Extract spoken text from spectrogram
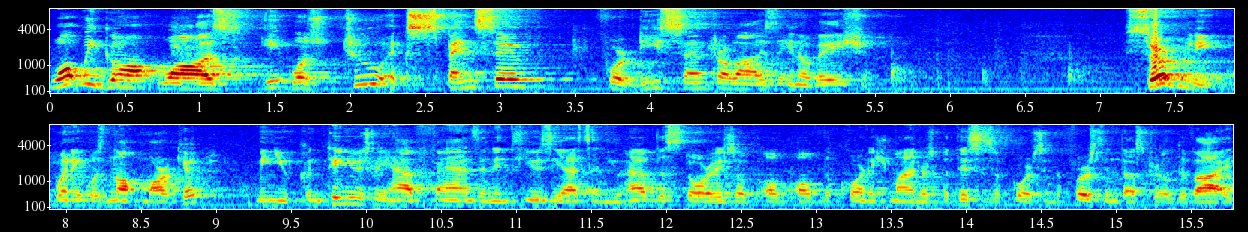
what we got was it was too expensive for decentralized innovation. Certainly when it was not market. I mean, you continuously have fans and enthusiasts, and you have the stories of, of, of the Cornish miners, but this is, of course, in the first industrial divide.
